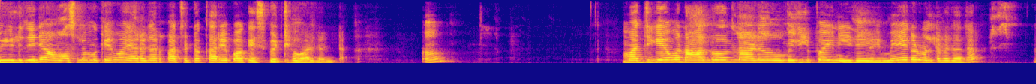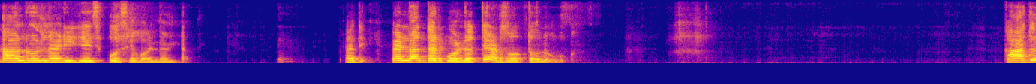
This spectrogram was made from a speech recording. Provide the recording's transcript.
వీళ్ళు తిని ఆ ముసలమ్మకేమో ఎరగారు పచ్చట కరేపాకు వేసి పెట్టేవాళ్ళంట. మజ్జిగేమో నాలుగు రోజుల నాడు మిగిలిపోయిన ఇది మేగడు ఉంటుంది కదా? నాలుగు రోజులు అడిగి చేసి పోసేవాళ్ళంట. అది పెళ్ళాం తరపు వాళ్ళు వస్తే అడ చూస్తావు నువ్వు. కాదు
